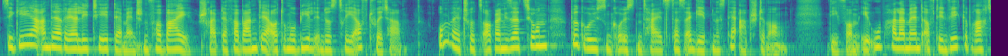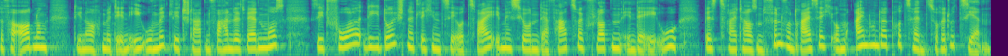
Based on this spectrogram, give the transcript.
Sie gehe an der Realität der Menschen vorbei, schreibt der Verband der Automobilindustrie auf Twitter. Umweltschutzorganisationen begrüßen größtenteils das Ergebnis der Abstimmung. Die vom EU-Parlament auf den Weg gebrachte Verordnung, die noch mit den EU-Mitgliedstaaten verhandelt werden muss, sieht vor, die durchschnittlichen CO2-Emissionen der Fahrzeugflotten in der EU bis 2035 um 100 Prozent zu reduzieren.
